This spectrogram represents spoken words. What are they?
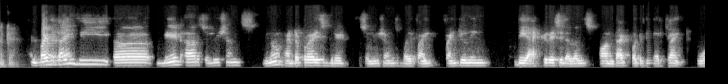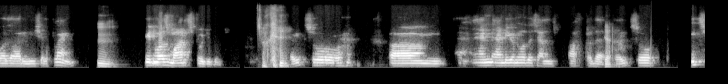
Okay. and by the time we uh, made our solutions you know enterprise grade solutions by fine, tuning the accuracy levels on that particular client was our initial client Hmm. it was march 2020 Okay. right so um, and and you know the challenge after that Yeah. right so it's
